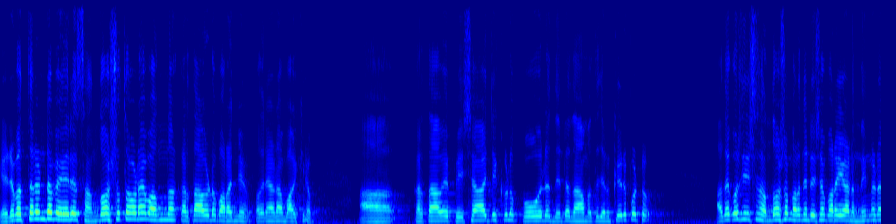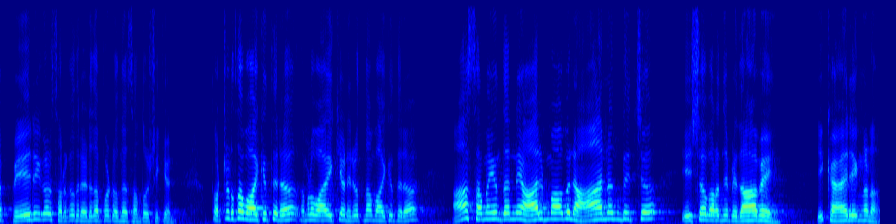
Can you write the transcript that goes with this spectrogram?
എഴുപത്തിരണ്ട് പേര് സന്തോഷത്തോടെ വന്ന് കർത്താവോട് പറഞ്ഞു പതിനേഴാം വാക്യം കർത്താവ് പിശാചുക്കൾ പോലും നിന്റെ നാമത്തിൽ ഞാൻ കീഴ്പ്പെട്ടു. അതേക്കുറിച്ച് ഈശോ സന്തോഷം പറഞ്ഞിട്ട് ഈശോ പറയുകയാണ് നിങ്ങളുടെ പേരുകൾ സ്വർഗത്തിൽ എഴുതപ്പെട്ടു എന്ന് സന്തോഷിക്കാൻ. തൊട്ടടുത്ത വാക്യത്തിൽ നമ്മൾ വായിക്കുകയാണ് ഇരുപത്തിനാം വാക്യത്തിൽ ആ സമയം തന്നെ ആത്മാവിൽ ആനന്ദിച്ച് ഈശോ പറഞ്ഞ പിതാവേ ഈ കാര്യങ്ങൾ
